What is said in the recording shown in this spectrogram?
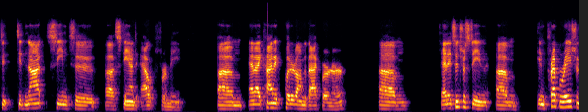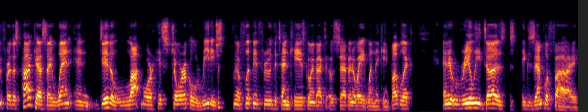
did, did not seem to uh, stand out for me. Um, and I kind of put it on the back burner. Um, and it's interesting. Um, in preparation for this podcast, I went and did a lot more historical reading, just you know, flipping through the 10Ks going back to 07, 08 when they came public. And it really does exemplify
